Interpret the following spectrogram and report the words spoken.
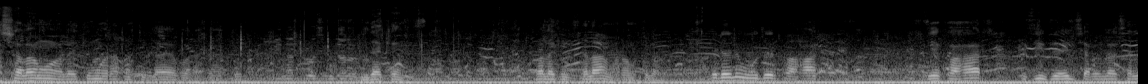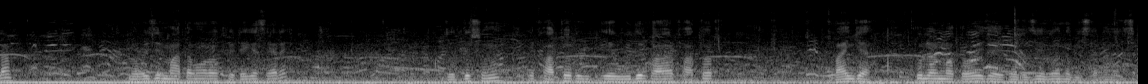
আসসালামু আলাইকুম রহমতুল্লাহ বরাকাত দেখেন, ওয়ালাইকুম সালাম রহমতুল্লাহ এটা হলো উদের পাহাড়। যে পাহাড় জিব্রাইল সাল্লাহ সাল্লাম নবীজির মাথা মরা ফেটে গেছে, আরে। যুদ্ধের সময় এই পাথর এই উদের পাহাড়, পাথর ভাঙ্গা তুলার মতো হয়ে যায়, নবীজির জন্য বিছানা হয়েছে।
